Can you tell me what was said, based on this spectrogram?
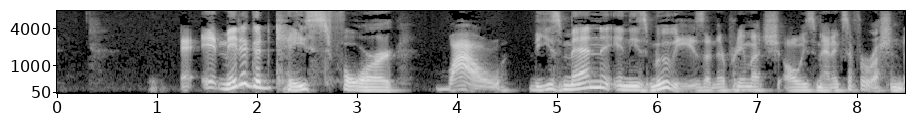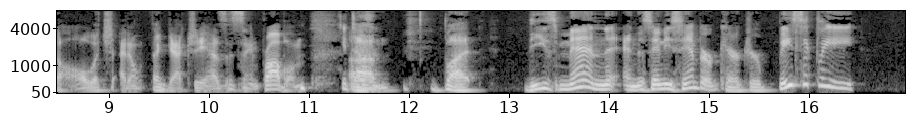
it made a good case for wow these men in these movies and they're pretty much always men except for russian doll which i don't think actually has the same problem It doesn't. Um, but these men and this andy samberg character basically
